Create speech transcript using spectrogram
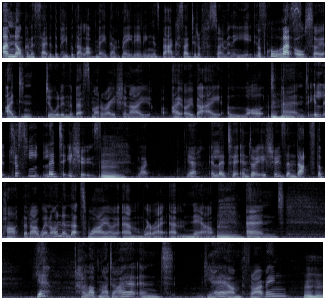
I'm not going to say to the people that love meat that meat eating is bad because I did it for so many years. Of course. But also, I didn't do it in the best moderation. I I overate a lot, and it just led to issues. Mm. Like, yeah, it led to endo issues, and that's the path that I went on, and that's why I am where I am now. Mm. And yeah, I love my diet, and yeah, I'm thriving Mm-hmm.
